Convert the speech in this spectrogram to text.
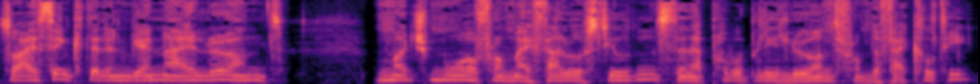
So I think that in Vienna I learned much more from my fellow students than I probably learned from the faculty.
